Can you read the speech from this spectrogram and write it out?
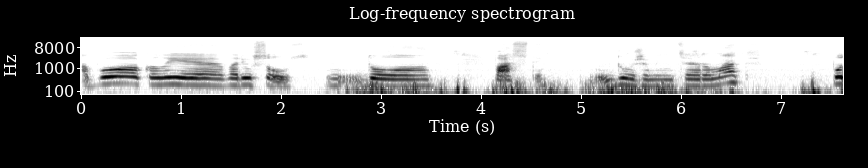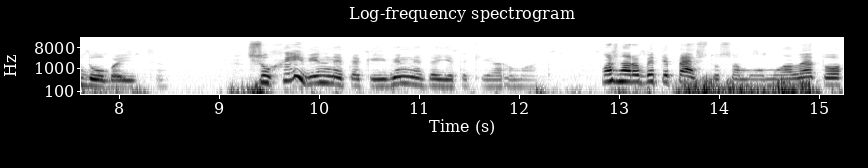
або коли варю соус до пасти. Дуже мені цей аромат подобається. Сухий він не такий, він не дає такий аромат. Можна робити песто самому, але то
